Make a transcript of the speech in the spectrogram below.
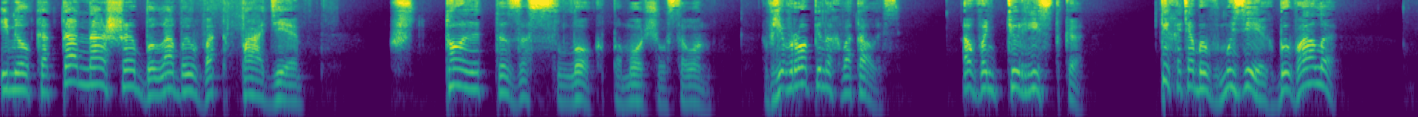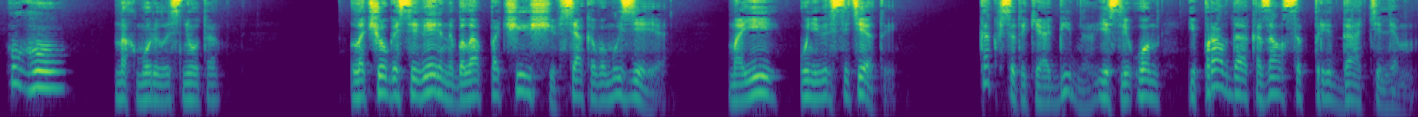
и мелкота наша была бы в отпаде. Что это за слог, поморщился он. В Европе нахваталась. Авантюристка! Ты хотя бы в музеях бывала? Угу, нахмурилась Нюта. Лачуга Северина была почище всякого музея. Мои университеты. Как все-таки обидно, если он и правда оказался предателем.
